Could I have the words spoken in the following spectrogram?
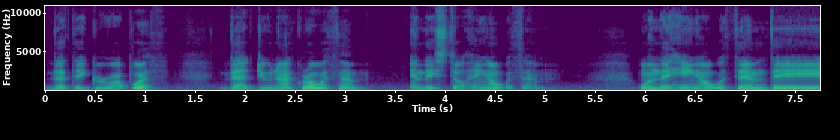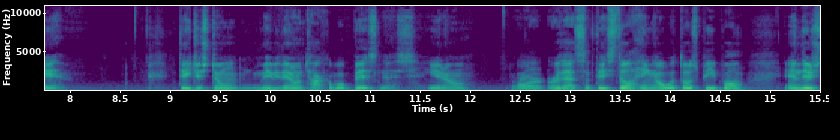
that they grew up with that do not grow with them and they still hang out with them. When they hang out with them, they they just don't maybe they don't talk about business, you know, or Right. or that stuff. They still hang out with those people and there's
